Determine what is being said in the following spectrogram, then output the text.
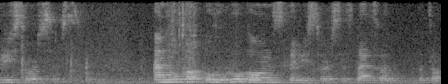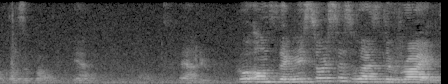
resources. And who, who owns the resources, that's what the talk was about, yeah. Yeah. Who owns the resources, who has the right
